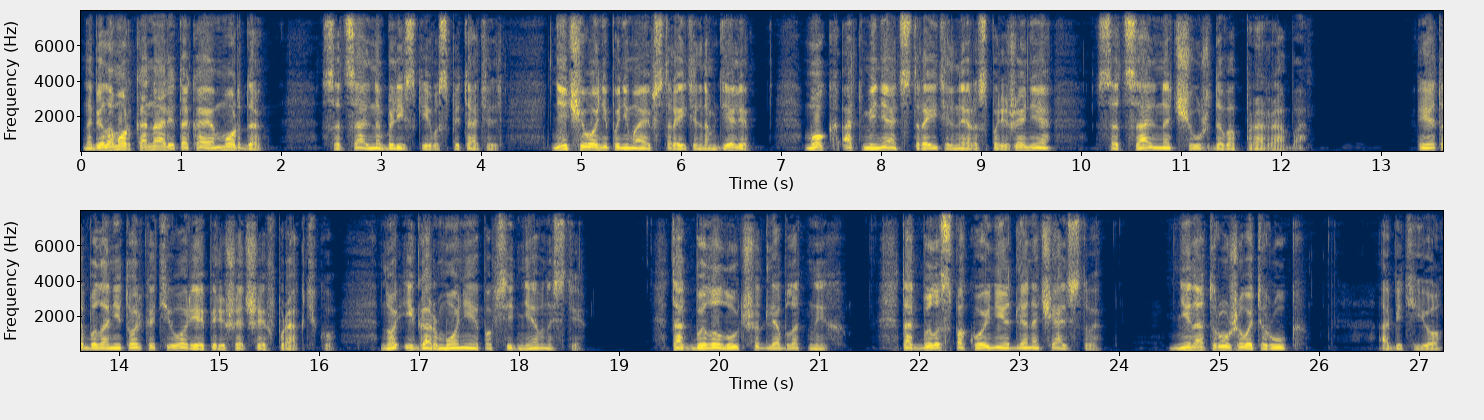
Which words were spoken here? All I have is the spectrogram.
На Беломор-канале такая морда, социально близкий воспитатель, ничего не понимая в строительном деле, мог отменять строительное распоряжение социально чуждого прораба. И это была не только теория, перешедшая в практику, но и гармония повседневности. Так было лучше для блатных, так было спокойнее для начальства. Не натруживать рук, а битье,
